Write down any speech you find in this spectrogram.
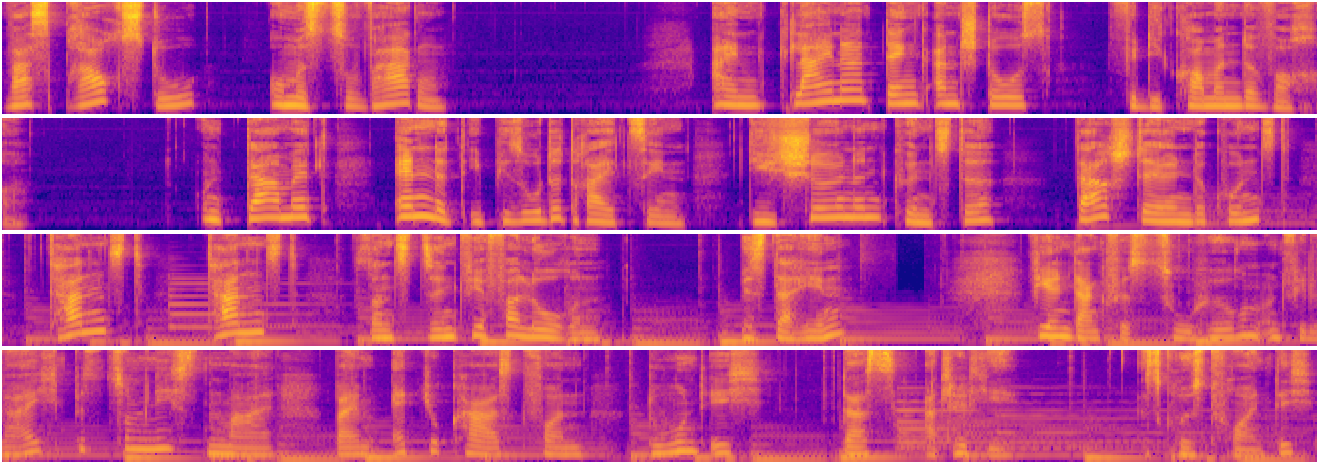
Was brauchst du, um es zu wagen? Ein kleiner Denkanstoß für die kommende Woche. Und damit endet Episode 13. Die schönen Künste, darstellende Kunst, tanzt, tanzt, sonst sind wir verloren. Bis dahin, Vielen Dank fürs Zuhören und vielleicht bis zum nächsten Mal beim Educast von Du und ich, das Atelier. Es grüßt freundlich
